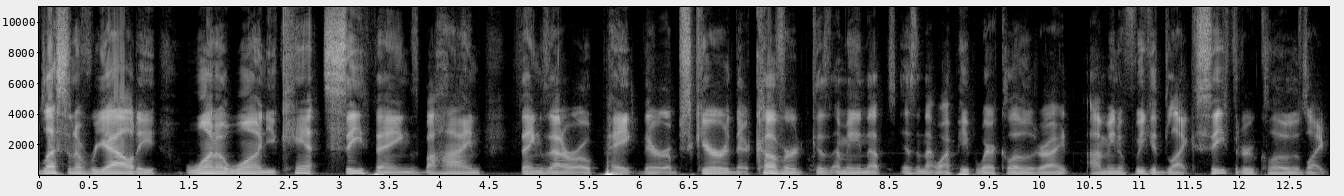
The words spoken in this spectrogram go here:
Lesson of reality 101 you can't see things behind things that are opaque. They're obscured, they're covered. Because, I mean, that's, isn't that why people wear clothes, right? I mean, if we could, like, see through clothes, like,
